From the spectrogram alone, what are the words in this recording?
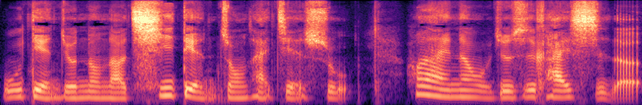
五点就弄到七点钟才结束。后来呢，我就是开始了。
